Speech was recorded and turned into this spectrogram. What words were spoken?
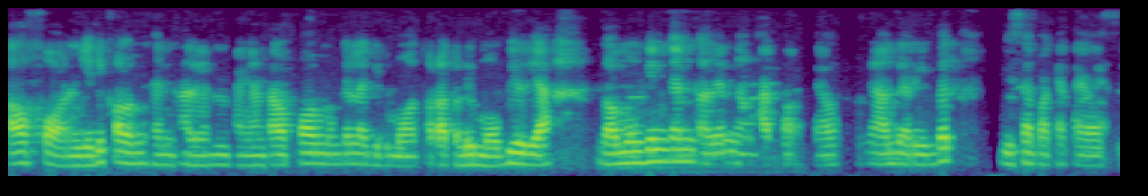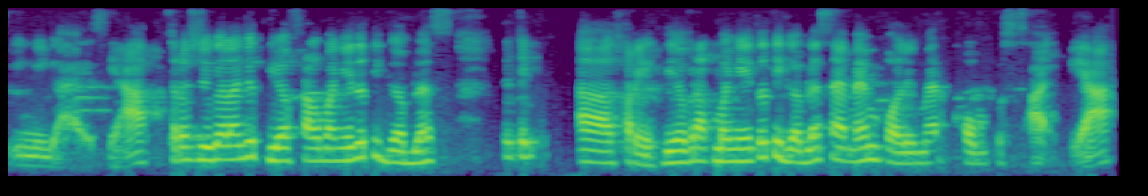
telepon. Jadi kalau misalnya kalian pengen telepon mungkin lagi di motor atau di mobil ya, nggak mungkin kan kalian ngangkat teleponnya agak ribet, bisa pakai TWS ini guys ya. Terus juga lanjut diafragmanya itu 13 titik uh, sorry, diafragmanya itu 13 mm polymer composite ya.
